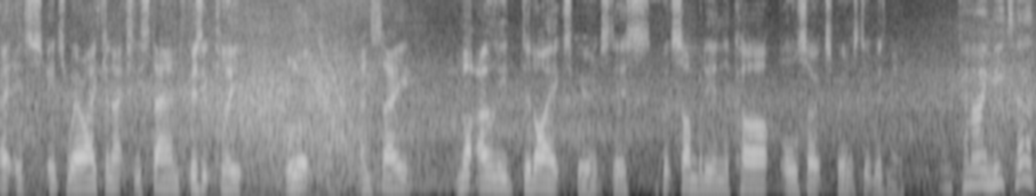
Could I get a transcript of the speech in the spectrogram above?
Uh, It's, it's where I can actually stand physically, look, and say, not only did I experience this, but somebody in the car also experienced it with me. And can I meet her?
